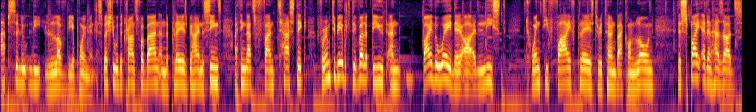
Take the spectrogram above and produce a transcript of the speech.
Absolutely love the appointment, especially with the transfer ban and the players behind the scenes. I think that's fantastic for him to be able to develop the youth. And by the way, there are at least 25 players to return back on loan. Despite Eden Hazard's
